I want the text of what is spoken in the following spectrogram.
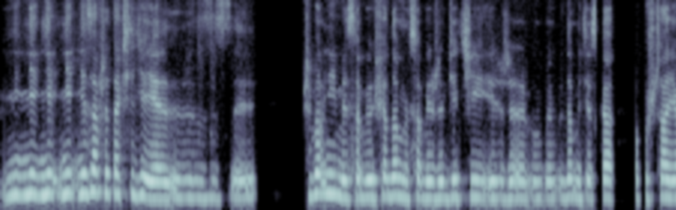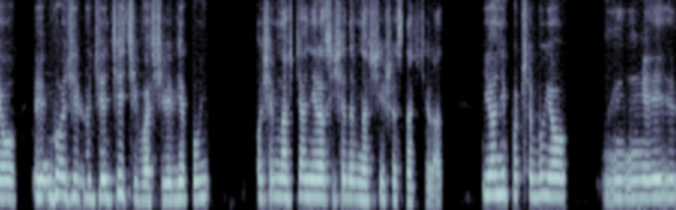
Nie, nie, nie, nie zawsze tak się dzieje. Przypomnijmy sobie, uświadommy sobie, że dzieci, że domy dziecka opuszczają Y, młodzi ludzie, dzieci właściwie w wieku 18, a nieraz i 17 i 16 lat. I oni potrzebują, mm, y,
